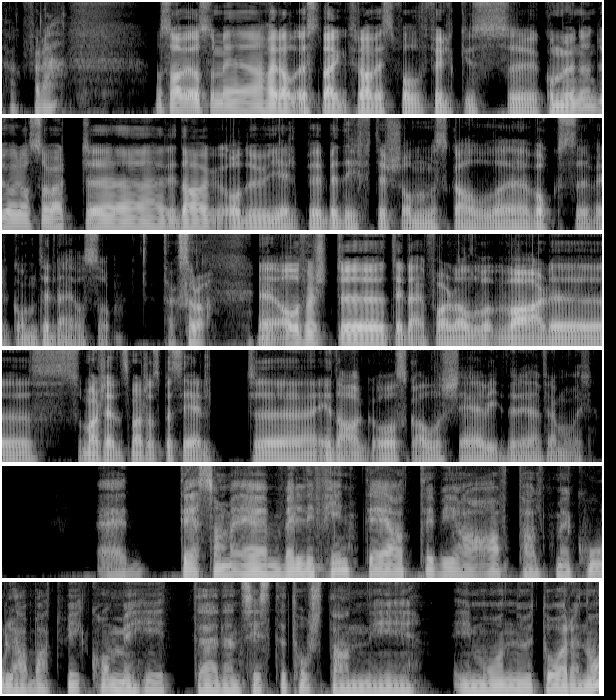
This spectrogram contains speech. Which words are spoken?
Takk for det. Og så har vi også med Harald Østberg fra Vestfold fylkeskommune. Du har også vært eh, her i dag, og du hjelper bedrifter som skal eh, vokse. Velkommen til deg også. Takk skal du ha. Eh, aller først til deg, Fardal. Hva er det som har skjedd som er så spesielt i dag, og skal skje videre fremover? Det som er veldig fint, det er at vi har avtalt med Colab at vi kommer hit den siste torsdagen i, i måneden ut året nå,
